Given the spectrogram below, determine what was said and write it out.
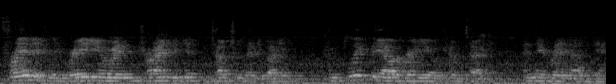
frantically radioing, trying to get in touch with anybody, completely out of radio contact, and they ran out of gas.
